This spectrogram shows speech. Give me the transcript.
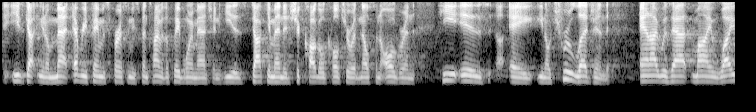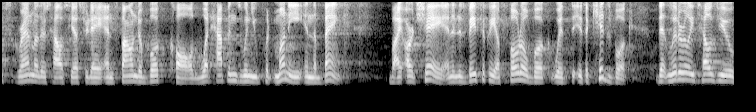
he's got you know met every famous person he spent time at the playboy mansion he has documented chicago culture with nelson algren he is a you know true legend. And I was at my wife's grandmother's house yesterday and found a book called What Happens When You Put Money in the Bank by Art Shay. And it is basically a photo book with, it's a kid's book that literally tells you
